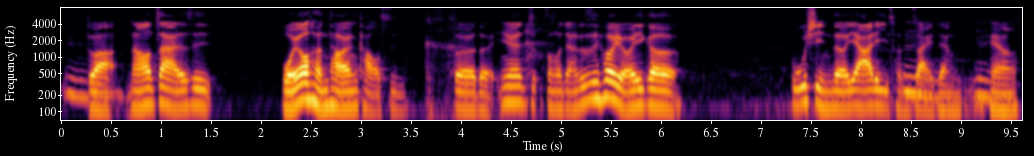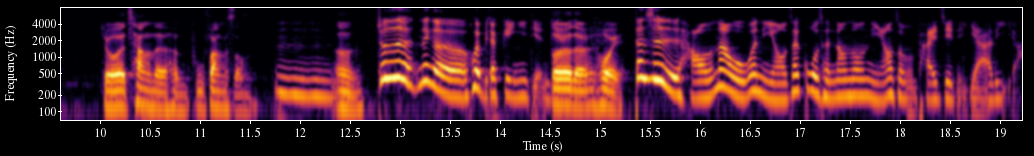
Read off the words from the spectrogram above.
嗯，对吧、啊？然后再来就是。我又很讨厌考试，对对对，因为怎么讲，就是会有一个无形的压力存在，这样子，这样、嗯嗯、就会唱的很不放松。嗯嗯嗯嗯，就是那个会比较硬一点点。对对对，会。但是好，那我问你哦、喔，在过程当中你要怎么排解的压力啊？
